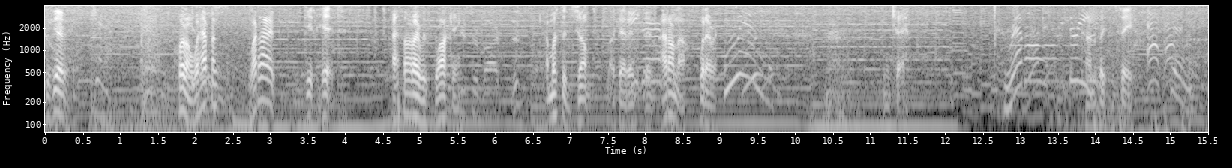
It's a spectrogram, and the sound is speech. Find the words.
Is yeah. Hold on, what happened? Why did I get hit? I thought I was blocking. Survived this long. I must have jumped like that instant. I don't know. Whatever. Okay. Rebel 3. Time to play some safe.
